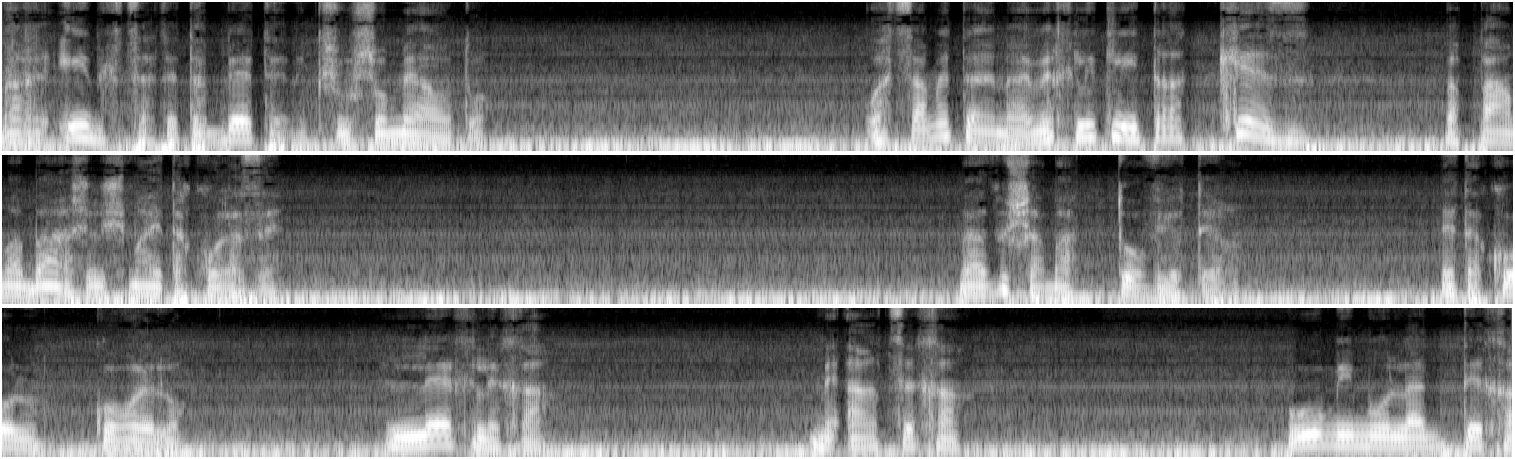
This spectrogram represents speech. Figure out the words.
מרעיד קצת את הבטן כשהוא שומע אותו. הוא עצם את העיניים והחליט להתרכז בפעם הבאה שהוא ישמע את הקול הזה. ואז הוא שמע טוב יותר. את הקול קורא לו, לך לך מארצך וממולדתך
